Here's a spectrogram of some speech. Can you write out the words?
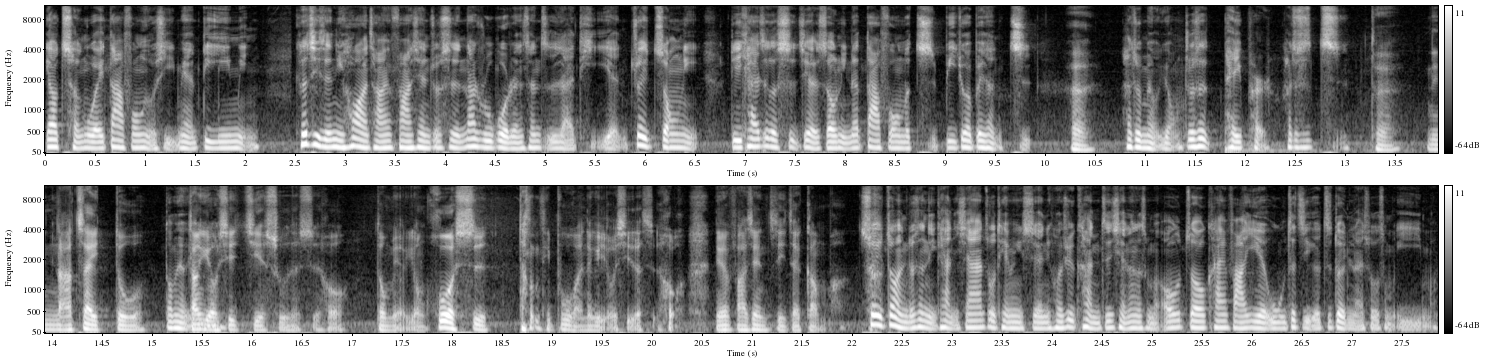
要成为大富翁游戏里面的第一名。可其实你后来才会发现，就是那如果人生只是来体验，最终你离开这个世界的时候，你那大富翁的纸币就会变成纸，嗯，它就没有用，就是 paper，它就是纸。对你拿再多，都没有用当游戏结束的时候都没有用，或是当你不玩那个游戏的时候，你会发现自己在干嘛。所以重点就是，你看你现在做天命实验，你回去看你之前那个什么欧洲开发业务这几个字，对你来说有什么意义吗？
